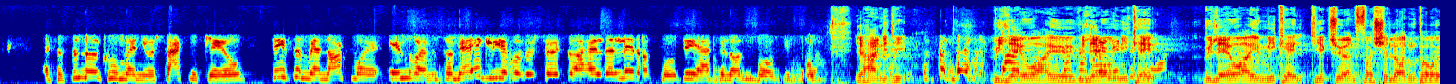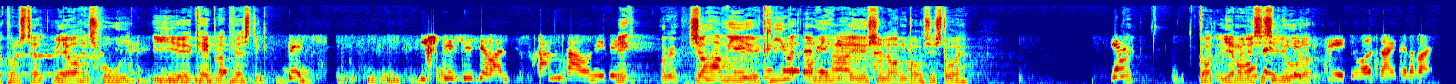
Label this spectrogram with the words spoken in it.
Altså sådan noget kunne man jo sagtens lave. Det, som jeg nok må indrømme, som jeg ikke lige har fået besøgt og halter lidt op på, det er Charlottenborgs historie. Jeg har en idé. Vi laver, øh, vi laver Michael, vi laver øh, Michael, direktøren for Charlottenborg Kunsthal, vi laver hans hoved i øh, kabler og plastik. Det, det synes jeg var en fremragende idé. Ikke? Okay. Så har vi øh, klima, og vi har øh, Charlottenborgs historie. Ja. Godt. Jamen, Og Cecilie den Hoder, identitet, du også langt hen ad vejen.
